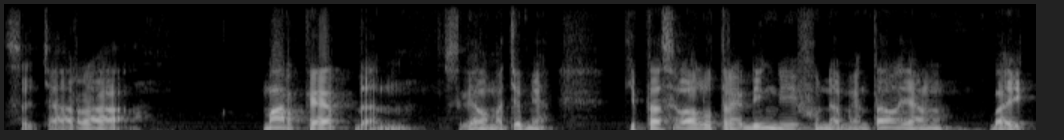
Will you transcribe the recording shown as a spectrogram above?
secara market dan segala macamnya. Kita selalu trading di fundamental yang baik.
